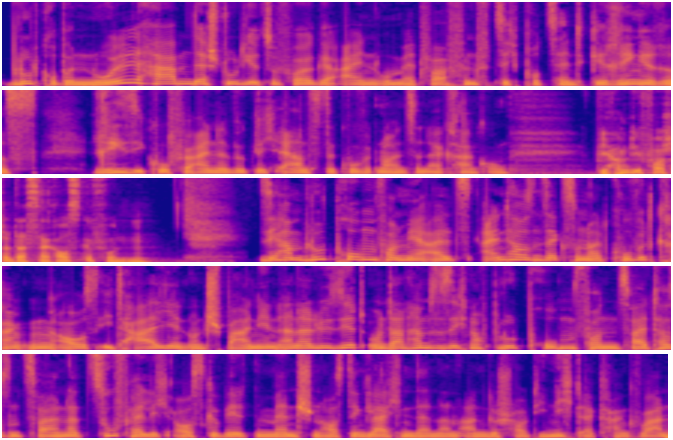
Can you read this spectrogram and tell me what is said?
Blutgruppe 0 haben der Studie zufolge ein um etwa 50 Prozent geringeres Risiko für eine wirklich ernste Covid-19-Erkrankung. Wie haben die Forscher das herausgefunden? Sie haben Blutproben von mehr als 1600 Covid-Kranken aus Italien und Spanien analysiert und dann haben sie sich noch Blutproben von 2200 zufällig ausgewählten Menschen aus den gleichen Ländern angeschaut, die nicht erkrankt waren.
